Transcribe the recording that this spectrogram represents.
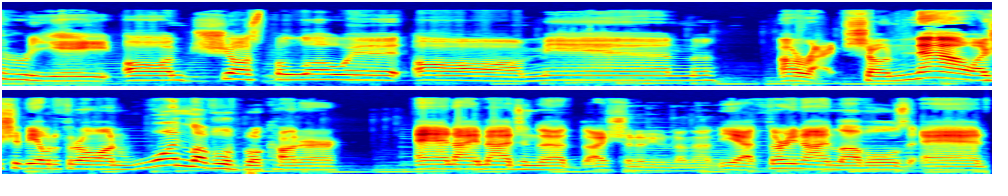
38. Oh, I'm just below it. Oh, man. Alright, so now I should be able to throw on one level of Book Hunter. And I imagine that I shouldn't have even done that. Yeah, 39 levels and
